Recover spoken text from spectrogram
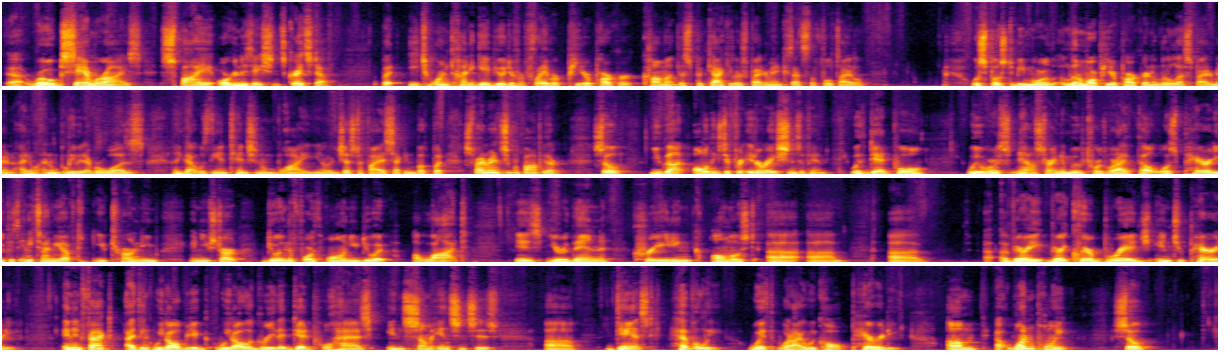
uh, rogue samurais, spy organizations. Great stuff. But each one kind of gave you a different flavor. Peter Parker, comma, the Spectacular Spider Man, because that's the full title was supposed to be more a little more Peter Parker and a little less Spider-Man. I don't I don't believe it ever was. I think that was the intention of why, you know, justify a second book. But Spider-Man's super popular. So you got all these different iterations of him. With Deadpool, we were now starting to move towards what I felt was parody because anytime you have to you turn and you start doing the fourth wall and you do it a lot, is you're then creating almost uh, uh, uh, a very very clear bridge into parody. And in fact, I think we'd all be we'd all agree that Deadpool has, in some instances, uh, danced heavily with what I would call parody. Um, at one point, so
